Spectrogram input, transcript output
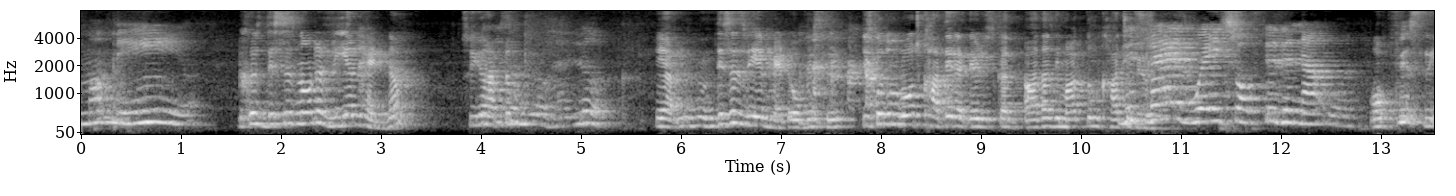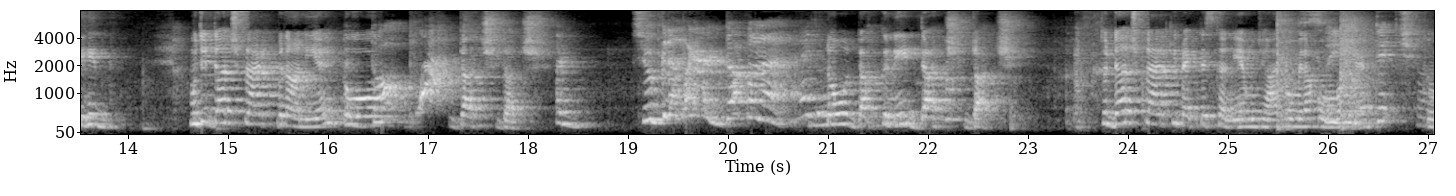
मम्मी because this is not a real head ना? So you have to. Yeah this is real head obviously जिसको तुम रोज खाते रहते हो जिसका आधा दिमाग तुम खा चुके हो hair is way softer than that one. Obviously मुझे डच फ्लैट बनानी है तो Dutch Dutch you're gonna put a duck on her head? No duck नहीं डच डच तो डच फ्लैट की प्रैक्टिस करनी है मुझे आज वो मेरा होमवर्क है. तो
